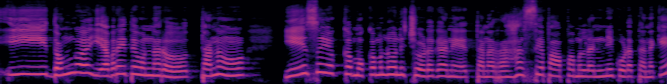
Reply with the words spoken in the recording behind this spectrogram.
ఈ దొంగ ఎవరైతే ఉన్నారో తను యేసు యొక్క ముఖంలోని చూడగానే తన రహస్య పాపములన్నీ కూడా తనకి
